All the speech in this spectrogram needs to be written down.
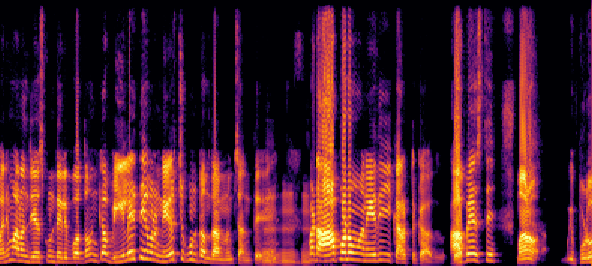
పని మనం చేసుకుంటూ వెళ్ళిపోతాం ఇంకా వీలైతే ఏమైనా నేర్చుకుంటాం దాని నుంచి అంతే బట్ ఆపడం అనేది కరెక్ట్ కాదు ఆపేస్తే మనం ఇప్పుడు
